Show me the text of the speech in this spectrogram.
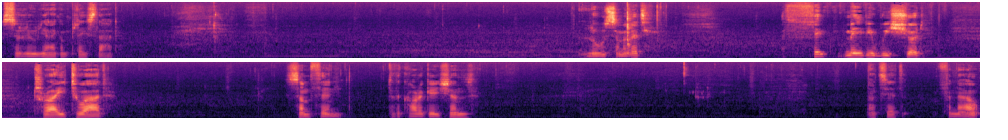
cerulean. I can place that. Lose some of it. I think maybe we should try to add something to the corrugations. That's it for now.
